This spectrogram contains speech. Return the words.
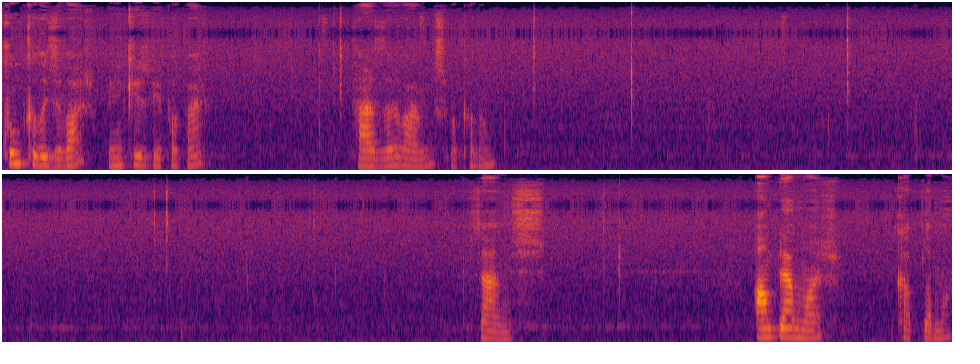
Kum kılıcı var. 1200 bir papel. Tarzları varmış. Bakalım. Güzelmiş. Amblem var. Kaplama.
